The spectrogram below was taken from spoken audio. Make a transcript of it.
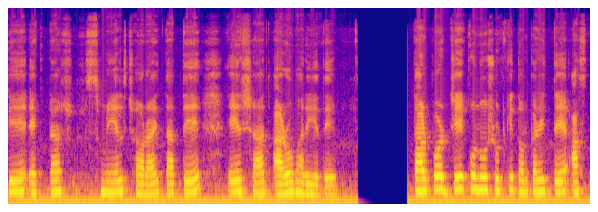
যে একটা স্মেল ছড়ায় তাতে এর স্বাদ আরও বাড়িয়ে দেয়। তারপর যে কোনো শুটকি তরকারিতে আস্ত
